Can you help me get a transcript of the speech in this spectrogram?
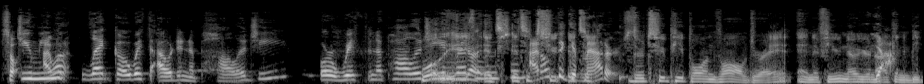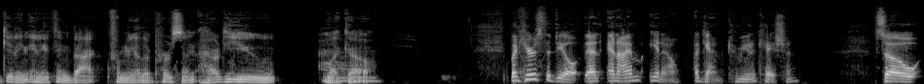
So Do you mean wanna- let go without an apology or with an apology and resolution? I don't think it's it a- matters. there are two people involved, right? And if you know you're Yeah. not going to be getting anything back from the other person, how do you let go? Oh. But here's the deal, and and I'm you know again communication. So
